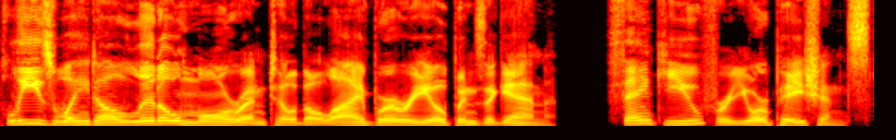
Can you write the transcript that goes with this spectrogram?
Please wait a little more until the library opens again. Thank you for your patience.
